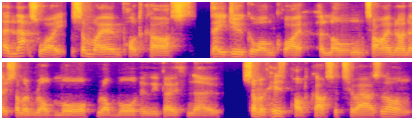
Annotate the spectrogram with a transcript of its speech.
And that's why some of my own podcasts, they do go on quite a long time. And I know some of Rob Moore, Rob Moore, who we both know, some of his podcasts are two hours long.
